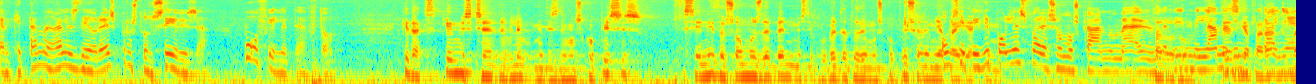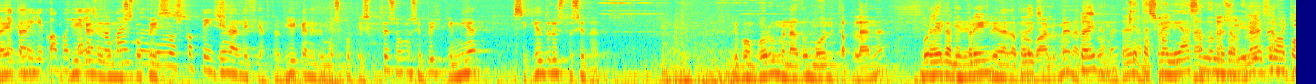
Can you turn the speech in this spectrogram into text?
αρκετά μεγάλες διορές προς τον ΣΥΡΙΖΑ. Πού οφείλεται αυτό; Κοιτάξτε, και εμείς ξέρετε βλέπουμε τις δημοσκοπήσεις. Συνήθως όμως δεν μπαίνουμε στην κουβέντα των δημοσκοπήσεων, είναι μια Όχι, επειδή πολλές φορές όμως κάνουμε. Θα δηλαδή, μιλάμε για, για ένα εκλογικό αποτέλεσμα βάσει των δημοσκοπήσεων. Είναι αλήθεια αυτό. Βγήκαν οι δημοσκοπήσεις. Χθες όμως υπήρχε και μια συγκέντρωση στο Σύνταγμα. Λοιπόν, μπορούμε να δούμε όλοι τα πλάνα. Μπορεί είδαμε πριν, να τα προβάλλουμε, να τα δούμε. Και τα σχολιάσαμε με τον ίδιο τρόπο.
